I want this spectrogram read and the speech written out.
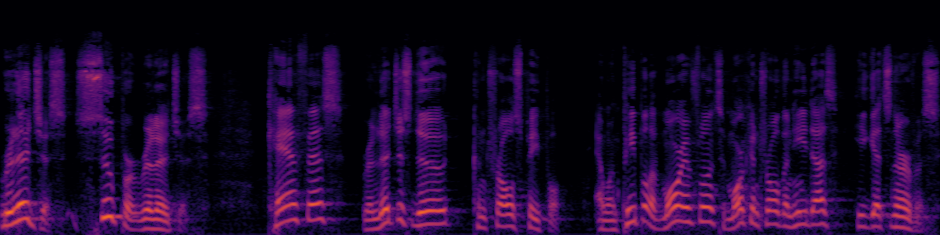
Religious, super religious. Caiaphas, religious dude, controls people. And when people have more influence and more control than he does, he gets nervous.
